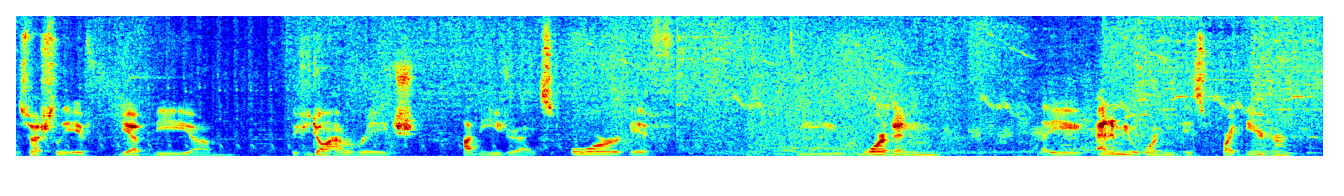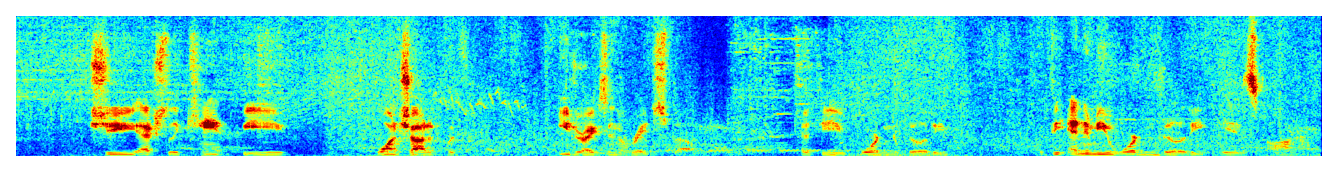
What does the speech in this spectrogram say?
especially if you have the um, if you don't have a rage on the E-Drags, or if the Warden, the enemy Warden is right near her, she actually can't be one-shotted with E-Drags in a rage spell. If the Warden ability, if the enemy Warden ability is on her.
